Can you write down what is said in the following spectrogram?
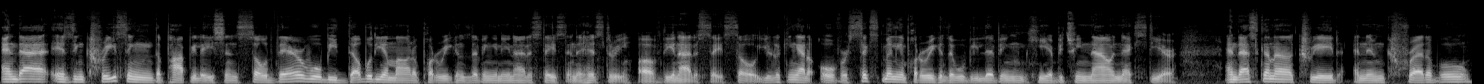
and that is increasing the population. So there will be double the amount of Puerto Ricans living in the United States in the history of the United States. So you're looking at over 6 million Puerto Ricans that will be living here between now and next year. And that's going to create an incredible,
